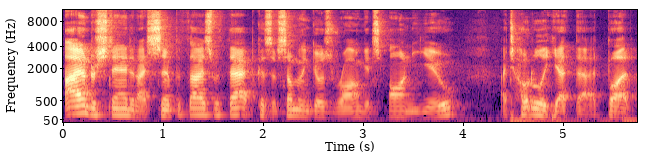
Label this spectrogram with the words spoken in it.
I understand and I sympathize with that because if something goes wrong, it's on you. I totally get that. But,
